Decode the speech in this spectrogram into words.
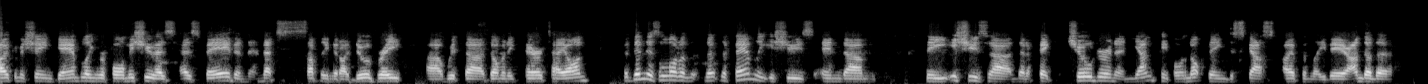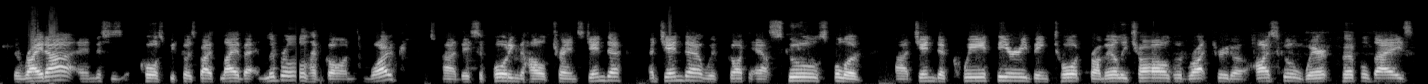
poker machine gambling reform issue has has fared, and, and that's something that I do agree uh, with uh, Dominic Perrottet on. But then there's a lot of the, the family issues and um, the issues uh, that affect children and young people are not being discussed openly. They're under the the radar. And this is, of course, because both Labor and Liberal have gone woke. Uh, they're supporting the whole transgender agenda. We've got our schools full of uh, gender queer theory being taught from early childhood right through to high school, wear it purple days,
